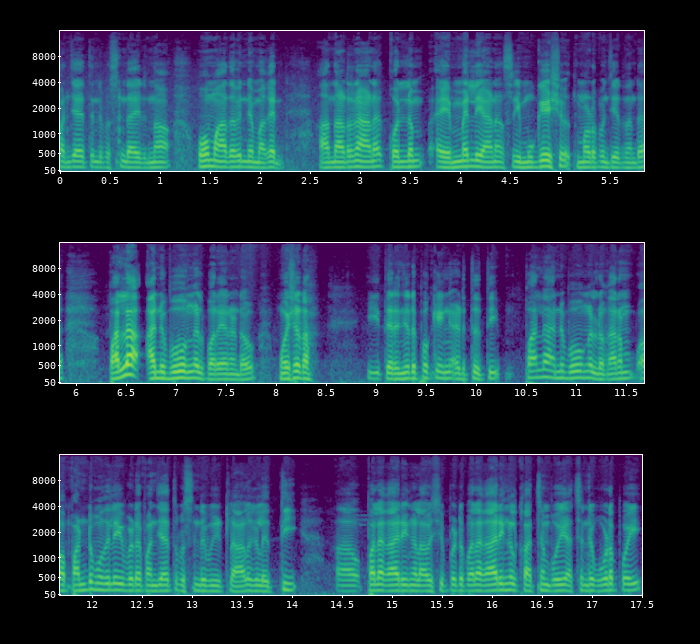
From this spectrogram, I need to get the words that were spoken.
പഞ്ചായത്തിന്റെ പ്രസിഡന്റായിരുന്ന ഒ മാധവന്റെ മകൻ ആ നടനാണ്. കൊല്ലം എം എൽ എ ആണ്. ശ്രീ മുകേഷ് നമ്മോടൊപ്പം ചേരുന്നുണ്ട്. പല അനുഭവങ്ങൾ പറയാനുണ്ടാവും. മോശേട്ടാ ഈ തിരഞ്ഞെടുപ്പൊക്കെ അടുത്തെത്തി. പല അനുഭവങ്ങളുണ്ടാവും. കാരണം പണ്ട് മുതലേ ഇവിടെ പഞ്ചായത്ത് പ്രസിഡന്റ് വീട്ടിൽ ആളുകൾ എത്തി. പല കാര്യങ്ങൾ ആവശ്യപ്പെട്ട് പല കാര്യങ്ങൾക്കും അച്ഛൻ പോയി അച്ഛന്റെ കൂടെ പോയി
